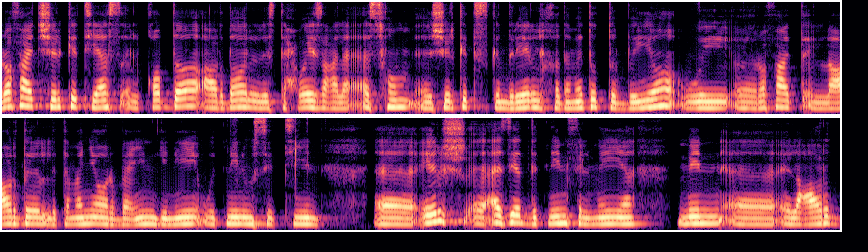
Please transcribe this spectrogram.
رفعت شركة ياس القابضة عرضها للاستحواذ على أسهم شركة اسكندرية للخدمات الطبية ورفعت العرض ل 48 جنيه و 62 قرش أزيد باتنين في المية. من العرض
